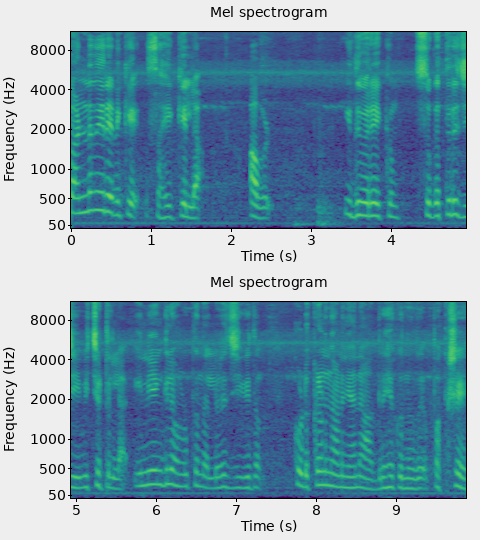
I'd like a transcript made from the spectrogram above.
കണ്ണുനീര് എനിക്ക് സഹിക്കില്ല. അവൾ ഇതുവരേക്കും സുഖത്തിൽ ജീവിച്ചിട്ടില്ല. ഇനിയെങ്കിലും അവൾക്ക് നല്ലൊരു ജീവിതം കൊടുക്കണമെന്നാണ് ഞാൻ ആഗ്രഹിക്കുന്നത്. പക്ഷേ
